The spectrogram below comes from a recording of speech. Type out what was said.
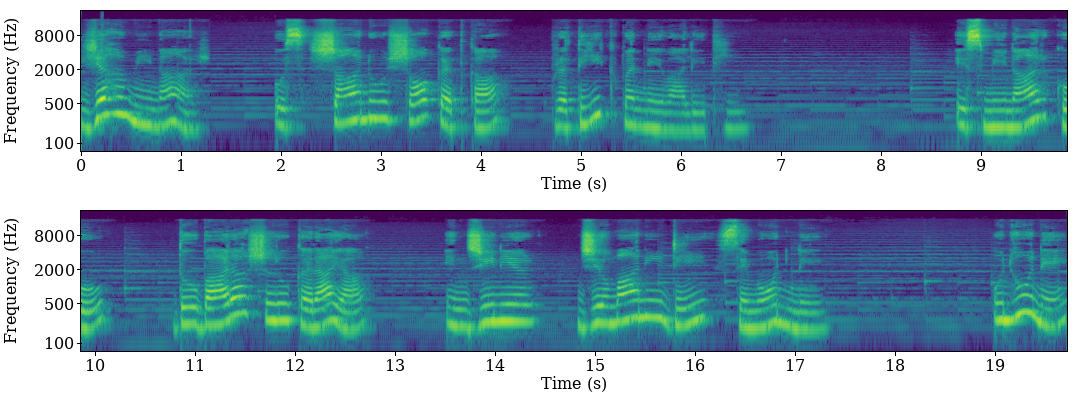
यह मीनार उस शानो शौकत का प्रतीक बनने वाली थी। इस मीनार को दोबारा शुरू कराया इंजीनियर जियोमानी डी सिमोन ने। उन्होंने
